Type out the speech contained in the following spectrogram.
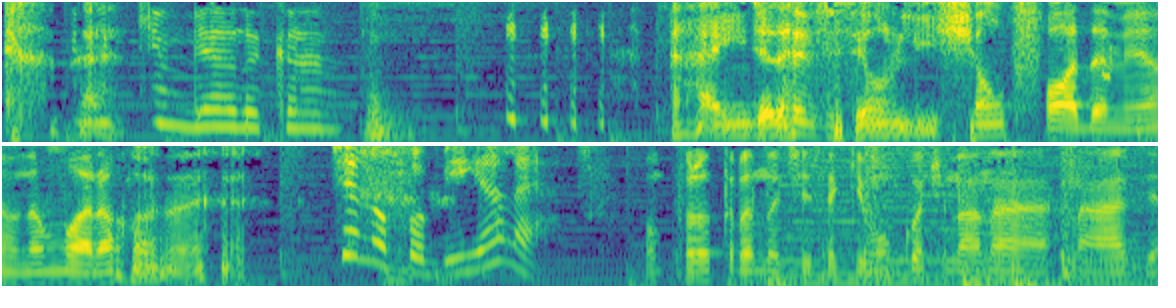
Que merda, cara. A Índia deve ser um lixão foda mesmo, na moral, né? Xenofobia, né? Vamos para outra notícia aqui, vamos continuar na, na Ásia.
